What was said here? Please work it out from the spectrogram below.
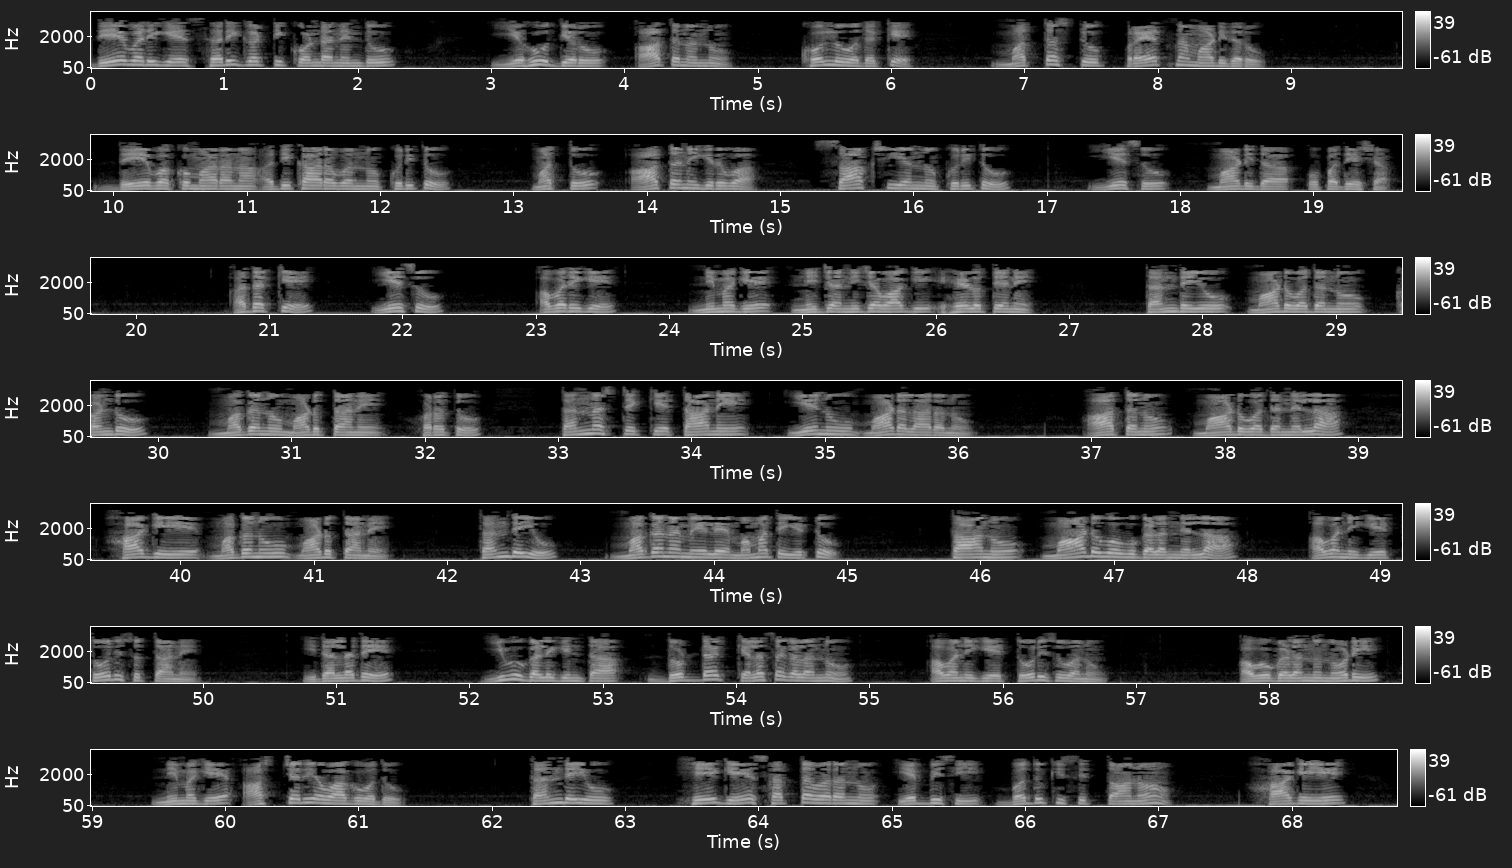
ದೇವರಿಗೆ ಸರಿಗಟ್ಟಿಕೊಂಡನೆಂದು ಯಹೂದ್ಯರು ಆತನನ್ನು ಕೊಲ್ಲುವುದಕ್ಕೆ ಮತ್ತಷ್ಟು ಪ್ರಯತ್ನ ಮಾಡಿದರು. ದೇವಕುಮಾರನ ಅಧಿಕಾರವನ್ನು ಕುರಿತು ಮತ್ತು ಆತನಿಗಿರುವ ಸಾಕ್ಷಿಯನ್ನು ಕುರಿತು ಯೇಸು ಮಾಡಿದ ಉಪದೇಶ. ಅದಕ್ಕೆ ಯೇಸು, ಅವರಿಗೆ ನಿಮಗೆ ನಿಜ ನಿಜವಾಗಿ ಹೇಳುತ್ತೇನೆ, ತಂದೆಯು ಮಾಡುವುದನ್ನು ಕಂಡು ಮಗನು ಮಾಡುತ್ತಾನೆ ಹೊರತು ತನ್ನಷ್ಟಕ್ಕೆ ತಾನೇ ಏನೂ ಮಾಡಲಾರನು. ಆತನು ಮಾಡುವುದನ್ನೆಲ್ಲ ಹಾಗೆಯೇ ಮಗನೂ ಮಾಡುತ್ತಾನೆ. ತಂದೆಯು ಮಗನ ಮೇಲೆ ಮಮತೆಯಿಟ್ಟು ತಾನು ಮಾಡುವವುಗಳನ್ನೆಲ್ಲ ಅವನಿಗೆ ತೋರಿಸುತ್ತಾನೆ. ಇದಲ್ಲದೆ ಇವುಗಳಿಗಿಂತ ದೊಡ್ಡ ಕೆಲಸಗಳನ್ನು ಅವನಿಗೆ ತೋರಿಸುವನು. ಅವುಗಳನ್ನು ನೋಡಿ ನಿಮಗೆ ಆಶ್ಚರ್ಯವಾಗುವುದು. ತಂದೆಯು ಹೇಗೆ ಸತ್ತವರನ್ನು ಎಬ್ಬಿಸಿ ಬದುಕಿಸುತ್ತಾನೋ ಹಾಗೆಯೇ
